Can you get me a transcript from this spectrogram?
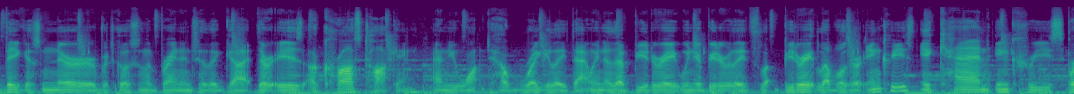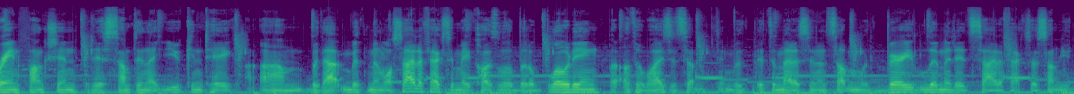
vagus nerve, which goes from the brain into the gut. There is a cross-talking, and you want to help regulate that. We know that butyrate, when your butyrate, butyrate levels are increased, it can increase brain function. It is something that you can take um, without with minimal side effects. It may cause a little bit of bloating, but otherwise it's something with, it's a medicine and something with very limited side effects. So something you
